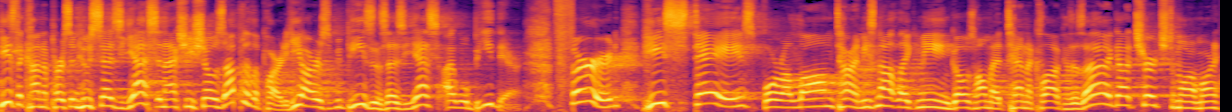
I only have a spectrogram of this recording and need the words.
he's the kind of person who says yes and actually shows up to the party. He RSVPs and says, yes, I will be there. Third, he stays for a long time. He's not like me and goes home at 10 o'clock and says, oh, I got church tomorrow morning.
